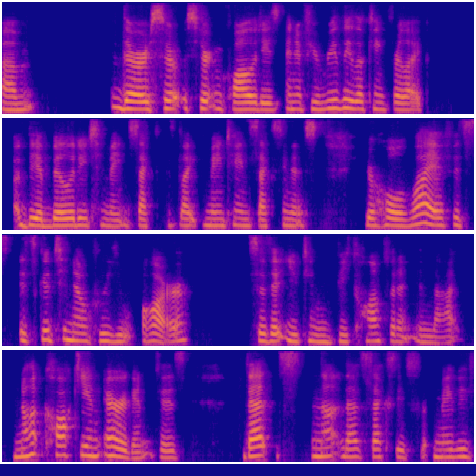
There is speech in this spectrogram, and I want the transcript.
um, there are cer- certain qualities, and if you're really looking for like the ability to maintain sex, like maintain sexiness, your whole life, it's it's good to know who you are so that you can be confident in that. Not cocky and arrogant, because that's not that sexy for, maybe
